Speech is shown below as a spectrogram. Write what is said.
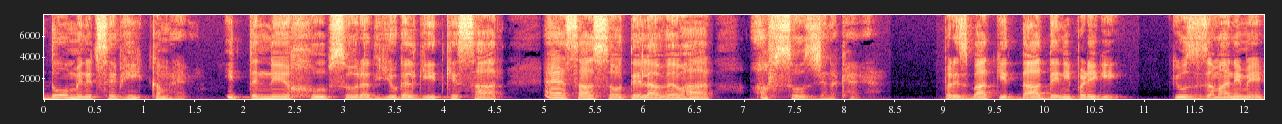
दो मिनट से भी कम है। इतने खूबसूरत युगल गीत के साथ ऐसा सौतेला व्यवहार अफसोसजनक है। पर इस बात की दाद देनी पड़ेगी कि उस जमाने में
